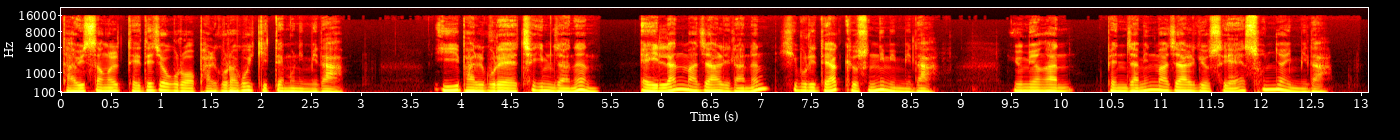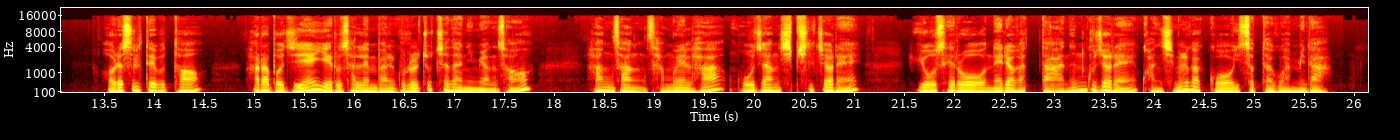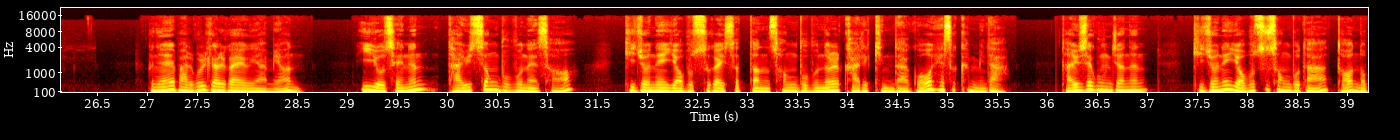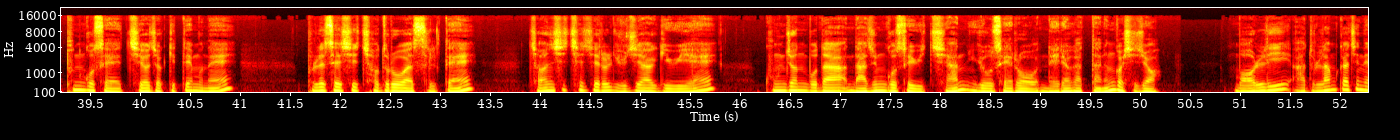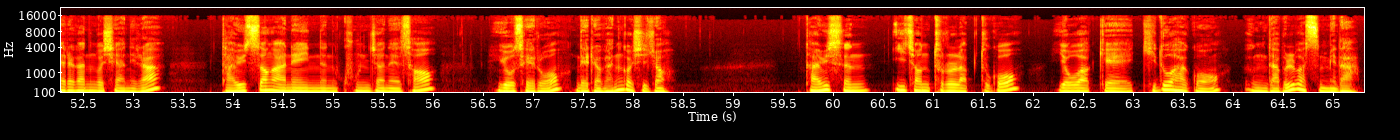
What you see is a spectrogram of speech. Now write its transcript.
다윗성을 대대적으로 발굴하고 있기 때문입니다. 이 발굴의 책임자는 에일란 마자알이라는 히브리 대학 교수님입니다. 유명한 벤자민 마자알 교수의 손녀입니다. 어렸을 때부터 할아버지의 예루살렘 발굴을 쫓아다니면서 항상 사무엘하 5장 17절에 요새로 내려갔다는 구절에 관심을 갖고 있었다고 합니다. 그녀의 발굴 결과에 의하면 이 요새는 다윗성 부분에서 기존의 여부수가 있었던 성 부분을 가리킨다고 해석합니다. 다윗의 궁전은 기존의 여부수 성보다 더 높은 곳에 지어졌기 때문에 블레셋이 쳐들어왔을 때 전시 체제를 유지하기 위해 궁전보다 낮은 곳에 위치한 요새로 내려갔다는 것이죠. 멀리 아둘람까지 내려가는 것이 아니라 다윗성 안에 있는 궁전에서 요새로 내려간 것이죠. 다윗은 이 전투를 앞두고 여호와께 기도하고 응답을 받습니다.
